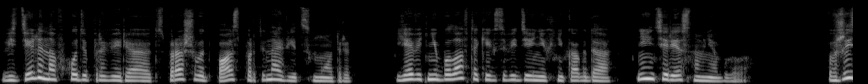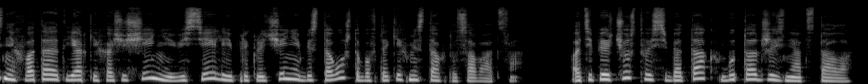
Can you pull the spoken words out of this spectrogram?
Везде ли на входе проверяют, спрашивают паспорт и на вид смотрят. Я ведь не была в таких заведениях никогда, неинтересно мне было. В жизни хватает ярких ощущений, веселья и приключений без того, чтобы в таких местах тусоваться. А теперь чувствую себя так, будто от жизни отстала.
